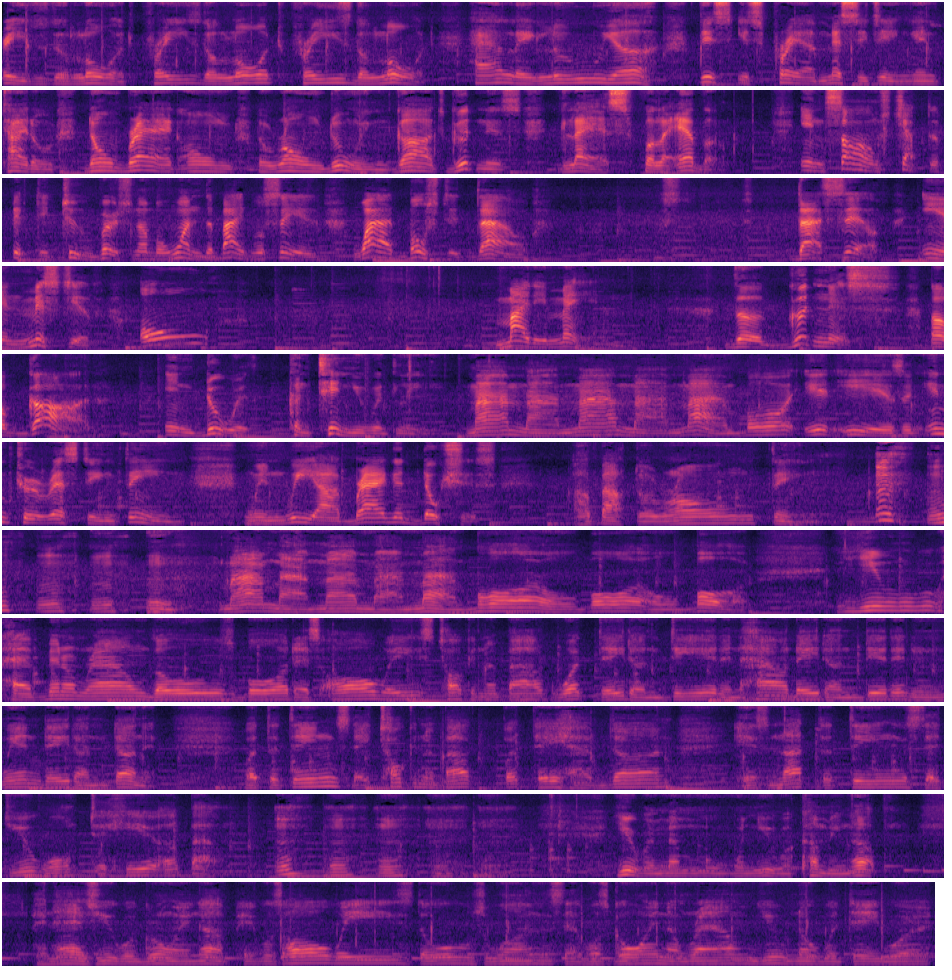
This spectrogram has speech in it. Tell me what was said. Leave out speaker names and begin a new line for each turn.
Praise the Lord, praise the Lord, praise the Lord. Hallelujah. This is prayer messaging entitled Don't Brag on the Wrongdoing. God's goodness lasts forever. In Psalms chapter 52, verse number 1, the Bible says, Why boasted thou thyself in mischief? O mighty man, the goodness of God endureth continually. My, my, my, my, my, boy, it is an interesting thing when we are braggadocious about the wrong thing. Mm, mm, mm, mm, mm. My, my, my, my, my, boy, oh boy, oh boy. You have been around those boy that's always talking about what they done did and how they done did it and when they done done it. But the things they talking about what they have done is not the things that you want to hear about. Mm, mm, mm, mm. You remember when you were coming up, and as you were growing up, it was always those ones that was going around. You know what they were.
